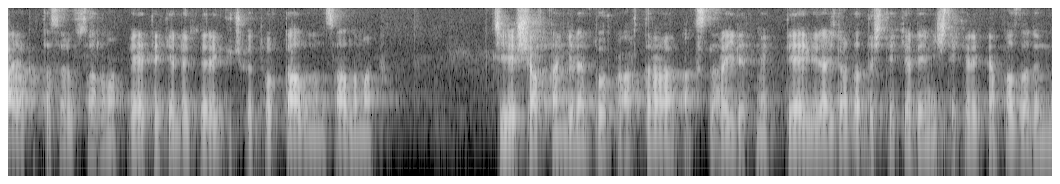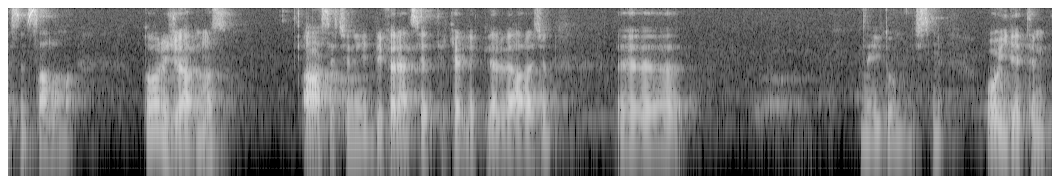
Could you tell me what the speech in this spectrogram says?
A. Yakıt tasarrufu sağlamak. B. Tekerleklere güç ve tork dağılımını sağlamak. C. Şafttan gelen torku arttırarak akslara iletmek. D. Virajlarda dış tekerleğin iç tekerlekten fazla dönmesini sağlamak. Doğru cevabımız A seçeneği. Diferansiyel tekerlekler ve aracın eee neydi onun ismi? O iletim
